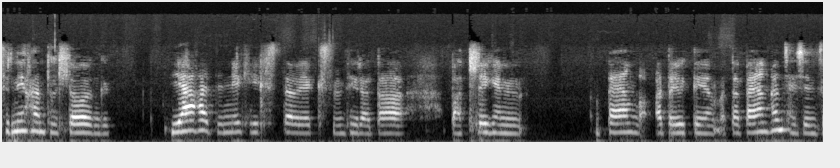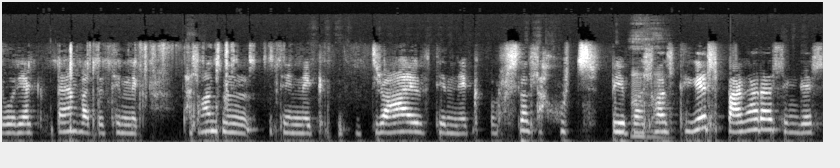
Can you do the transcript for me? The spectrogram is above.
тэрнийхэн төлөө ингээд яагаад энийг хийх ёстой вэ гэсэн тэр одоо бодлыг нь байн одоо юу гэдэг юм одоо байнгын цаашаа зүгээр яг байнга одоо тэр нэг талгаанд нь тэр нэг drive тэр нэг урагшлуулах хүч би болгоод тэгэл багаараа л ингээл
